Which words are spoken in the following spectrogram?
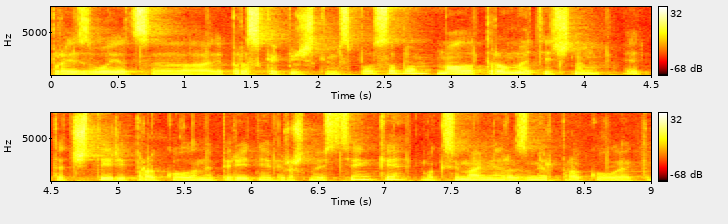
производятся лапароскопическим способом, малотравматичным. Это 4 прокола на передней брюшной стенке. Максимальный размер прокола это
